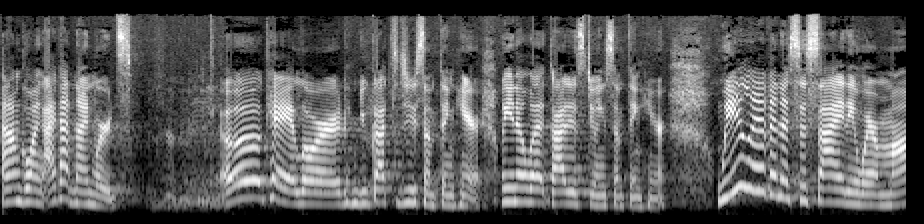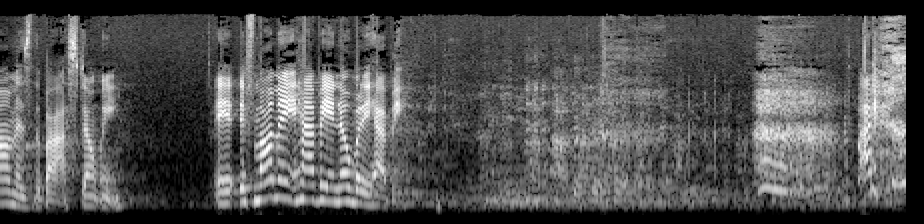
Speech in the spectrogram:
And I'm going, I got nine words. Okay, Lord, you've got to do something here. Well, you know what? God is doing something here. We live in a society where mom is the boss, don't we? If mom ain't happy, ain't nobody happy. I,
